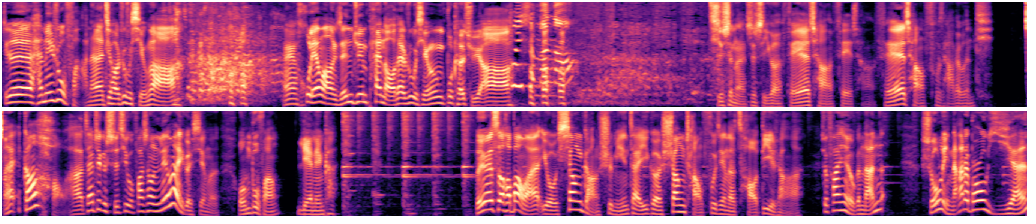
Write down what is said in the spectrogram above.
这个还没入法呢，就要入刑啊？哎，互联网人均拍脑袋入刑不可取啊！为什么呢？其实呢，这是一个非常非常非常复杂的问题。哎，刚好啊，在这个时期又发生了另外一个新闻，我们不妨连连看。本月四号傍晚，有香港市民在一个商场附近的草地上啊，就发现有个男的手里拿着包盐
